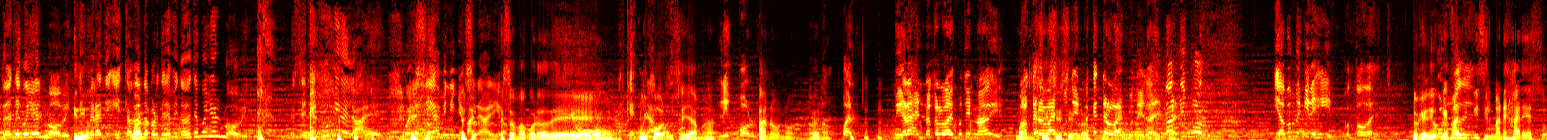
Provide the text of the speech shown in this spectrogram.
¿dónde tengo yo el móvil? Y digo- Espérate, y está bueno. hablando por teléfono, ¿dónde tengo yo el móvil? Ese eres tú, Miguel Ángel. Buenos Eso- días, mi niño eso, canario. eso me acuerdo de Es que es una Liporus cosa. se llama. Liporus. Ah, no, no. A ver. Bueno, Miguel Ángel, no te lo va a discutir nadie. Bueno, no te sí, lo va a sí, sí, discutir. lo- ¿Qué te lo va a discutir nadie? No, Liporus. ¿Y a dónde quieres ir con todo esto? Lo que digo que es más de- difícil manejar eso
